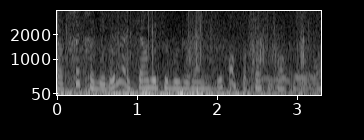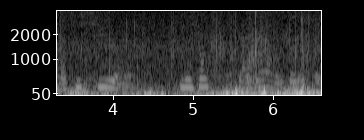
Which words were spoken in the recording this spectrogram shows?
un très très beau domaine. C'est un des plus beaux domaines de France. Pour ça que quand euh, on a tous su les gens qui adhèrent aux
